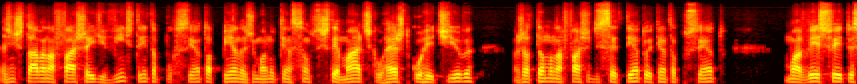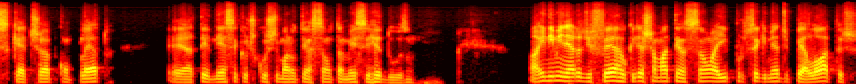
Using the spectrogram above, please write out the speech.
A gente estava na faixa aí de 20%, 30% apenas de manutenção sistemática, o resto corretiva. Nós já estamos na faixa de 70%, 80%. Uma vez feito esse catch-up completo, é, a tendência é que os custos de manutenção também se reduzam. Ainda em minério de ferro, eu queria chamar a atenção aí para o segmento de pelotas,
